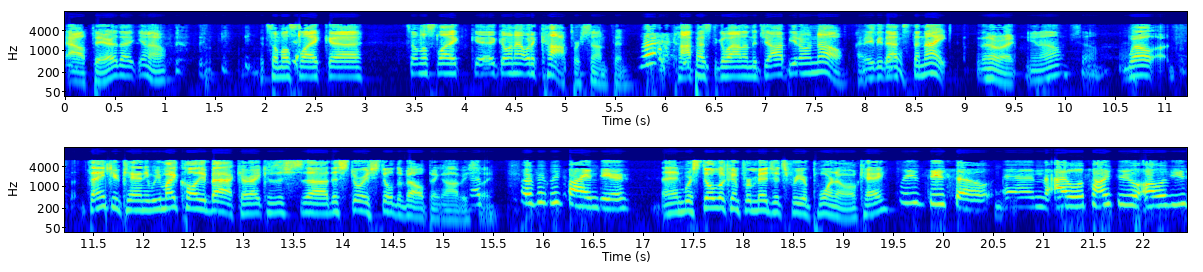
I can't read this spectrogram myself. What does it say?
out there that you know. It's almost like uh, it's almost like uh, going out with a cop or something. Cop has to go out on the job. You don't know. Maybe true. that's the night. All right. You know. So Well, uh, th- thank you, Kandi. We might call you back, all right? Because this uh, this story's still developing, obviously, Perfectly fine, dear. and we're still looking for midgets for your porno. Okay? Please do so. And I will talk to all of you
